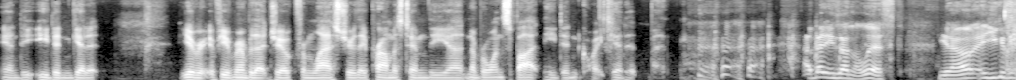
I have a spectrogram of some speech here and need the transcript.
and he didn't get it you ever, if you remember that joke from last year, they promised him the uh, number one spot. and He didn't quite get it, but I bet he's on the list. You know, you could be.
